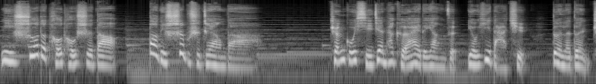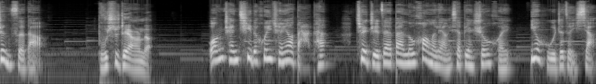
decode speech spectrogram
你说的头头是道，到底是不是这样的？”陈谷喜见他可爱的样子，有意打趣，顿了顿，正色道：“不是这样的。”王禅气得挥拳要打他，却只在半路晃了两下便收回，又捂着嘴笑。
